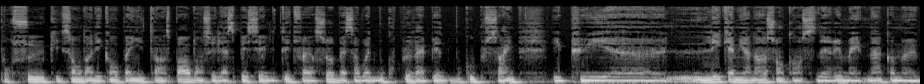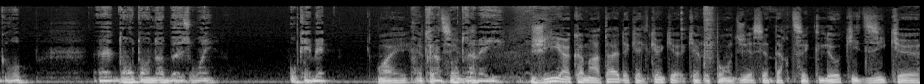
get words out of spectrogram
Pour ceux qui sont dans les compagnies de transport dont c'est la spécialité de faire ça, ben ça va être beaucoup plus rapide, beaucoup plus simple. Et puis euh, les camionneurs sont considérés maintenant comme un groupe euh, dont on a besoin au Québec. Oui, effectivement. travailler. Je lis un commentaire de quelqu'un qui, a répondu à cet article-là qui dit que,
